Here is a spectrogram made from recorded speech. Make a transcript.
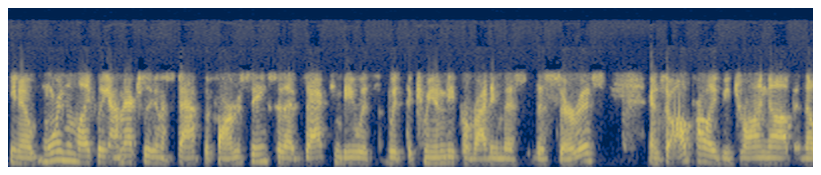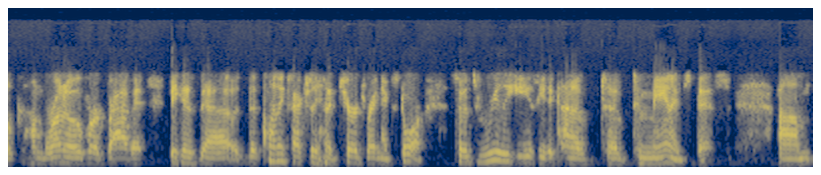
you know, more than likely, I'm actually going to staff the pharmacy so that Zach can be with with the community providing this this service. And so I'll probably be drawing up, and they'll come run over, grab it because uh, the clinic's actually in a church right next door. So it's really easy to kind of to to manage this. Um,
